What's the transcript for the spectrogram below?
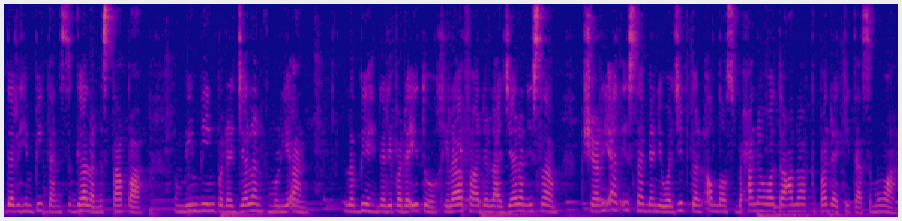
dari himpitan segala nestapa, pembimbing pada jalan kemuliaan. Lebih daripada itu, khilafah adalah ajaran Islam, syariat Islam yang diwajibkan Allah Subhanahu wa taala kepada kita semua.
